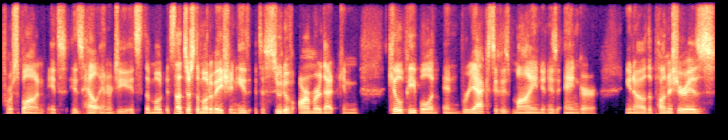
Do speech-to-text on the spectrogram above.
for spawn it's his hell energy. It's the mo- it's not just the motivation. He's it's a suit of armor that can kill people and, and reacts to his mind and his anger. You know the punisher is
